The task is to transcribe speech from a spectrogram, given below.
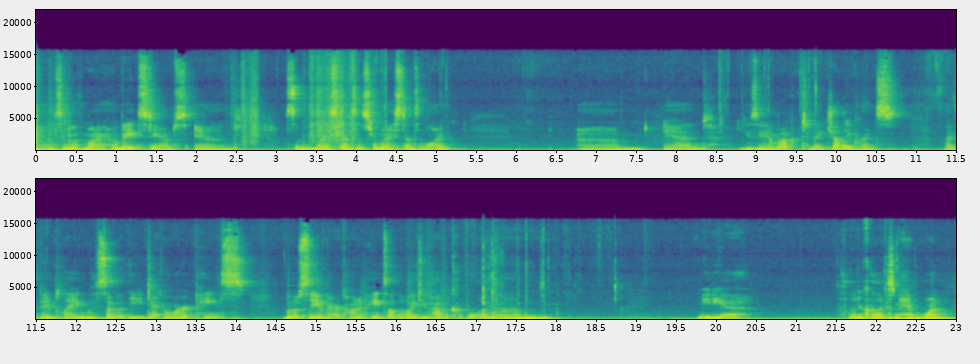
and some of my homemade stamps and some of my stencils from my stencil line. Um, and using them up to make jelly prints. I've been playing with some of the Deco Art paints, mostly Americana paints, although I do have a couple of um, Media Fluid acrylics, and I have one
